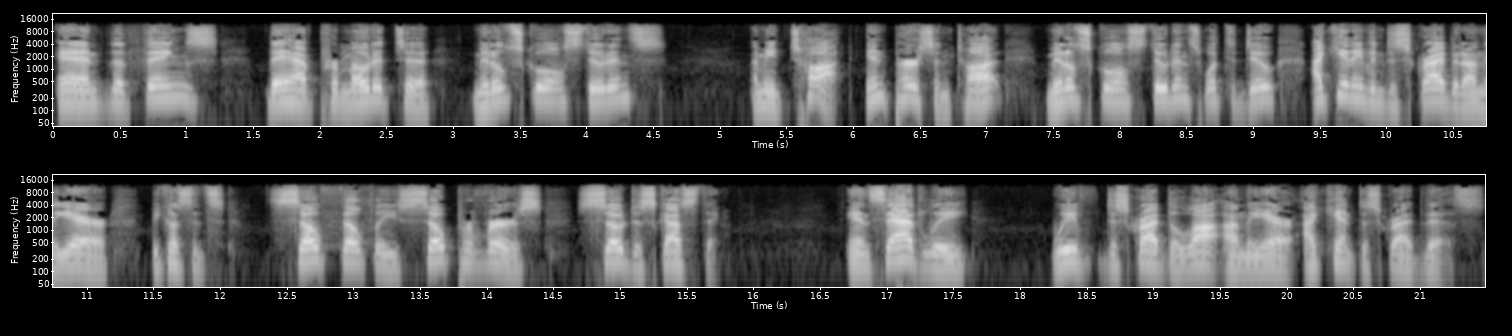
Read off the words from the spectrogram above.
And the things they have promoted to middle school students, I mean, taught in person, taught middle school students what to do. I can't even describe it on the air because it's so filthy, so perverse, so disgusting. And sadly, we've described a lot on the air. I can't describe this.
